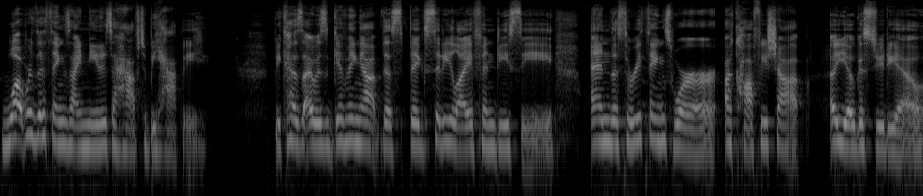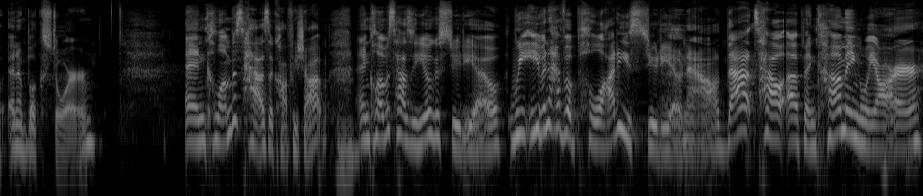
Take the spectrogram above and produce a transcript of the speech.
What were the things I needed to have to be happy? Because I was giving up this big city life in DC. And the three things were a coffee shop, a yoga studio, and a bookstore. And Columbus has a coffee shop mm-hmm. and Columbus has a yoga studio. We even have a Pilates studio now. That's how up and coming we are.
